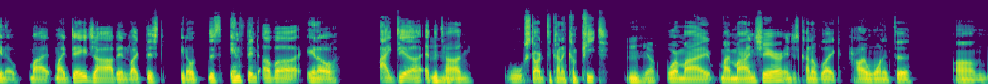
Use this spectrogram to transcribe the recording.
You know, my my day job and like this, you know, this infant of a, you know, idea at the Mhm. time w- started to kind of compete Mhm. For my my mind share and just kind of like how I wanted to um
